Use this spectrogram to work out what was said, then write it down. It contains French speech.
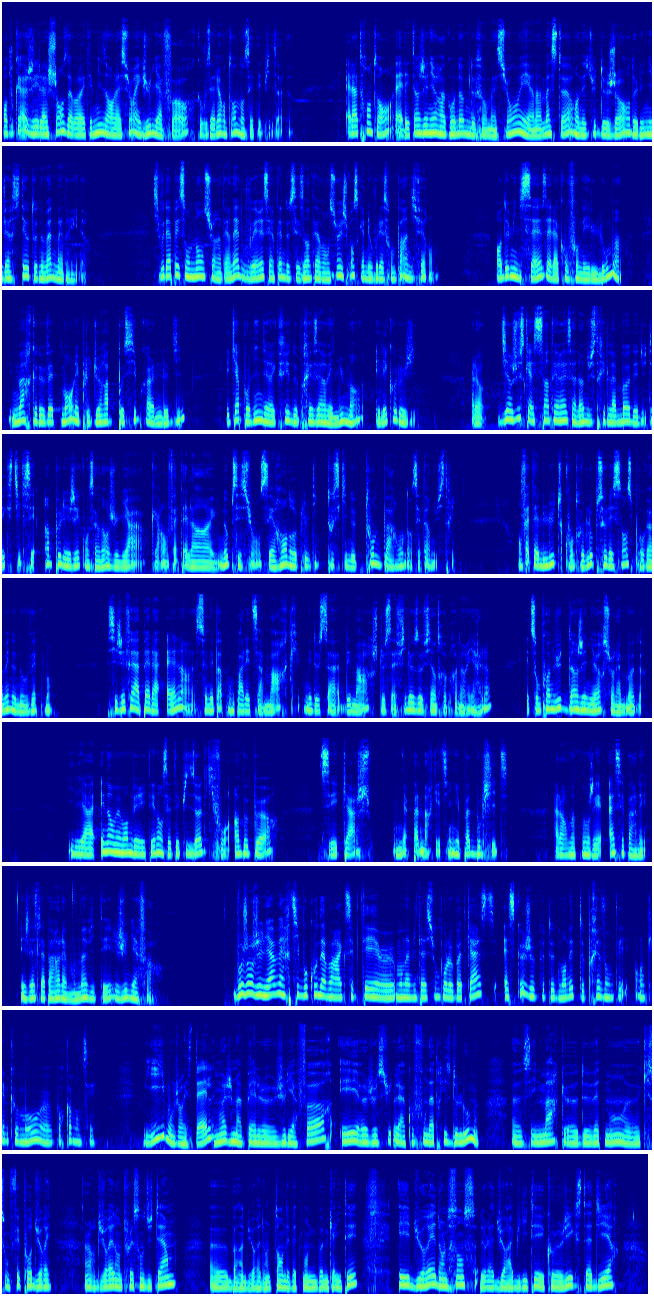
en tout cas, j'ai la chance d'avoir été mise en relation avec Julia Faure, que vous allez entendre dans cet épisode. Elle a 30 ans, elle est ingénieure agronome de formation et elle a un master en études de genre de l'Université Autonoma de Madrid. Si vous tapez son nom sur Internet, vous verrez certaines de ses interventions et je pense qu'elles ne vous laisseront pas indifférents. En 2016, elle a confondé Loom, une marque de vêtements les plus durables possibles, comme elle le dit, et qui a pour ligne directrice de préserver l'humain et l'écologie. Alors, dire juste qu'elle s'intéresse à l'industrie de la mode et du textile, c'est un peu léger concernant Julia, car en fait, elle a une obsession, c'est rendre public tout ce qui ne tourne pas rond dans cette industrie. En fait, elle lutte contre l'obsolescence programmée de nos vêtements. Si j'ai fait appel à elle, ce n'est pas pour parler de sa marque, mais de sa démarche, de sa philosophie entrepreneuriale et de son point de vue d'ingénieur sur la mode. Il y a énormément de vérités dans cet épisode qui font un peu peur. C'est cash, il n'y a pas de marketing et pas de bullshit. Alors maintenant, j'ai assez parlé et je laisse la parole à mon invité, Julia Faure. Bonjour Julia, merci beaucoup d'avoir accepté euh, mon invitation pour le podcast. Est-ce que je peux te demander de te présenter en quelques mots euh, pour commencer? Oui, bonjour Estelle. Moi je m'appelle euh, Julia Faure et je suis la cofondatrice de Loom. C'est une marque de vêtements qui sont faits pour durer. Alors durer dans tous les sens du terme. Ben, durer dans le temps des vêtements de bonne qualité et durer dans le sens de la durabilité écologique, c'est-à-dire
